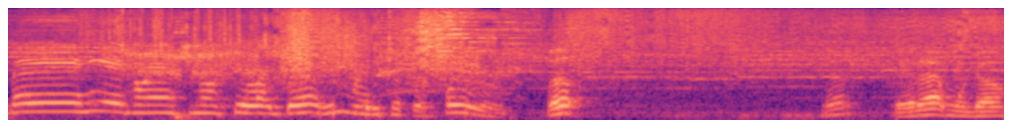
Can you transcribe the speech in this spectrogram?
Man, he ain't gonna ask no shit like that. He ready for some food. Well, yep, there that one go.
